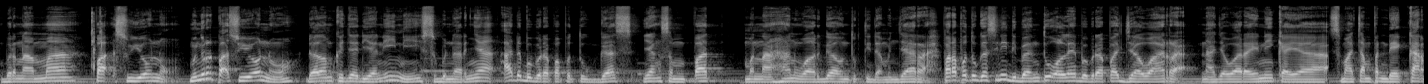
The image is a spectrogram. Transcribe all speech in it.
bernama Pak Suyono. Menurut Pak Suyono dalam kejadian ini sebenarnya ada beberapa petugas yang sempat menahan warga untuk tidak menjarah. Para petugas ini dibantu oleh beberapa jawara. Nah, jawara ini kayak semacam pendekar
